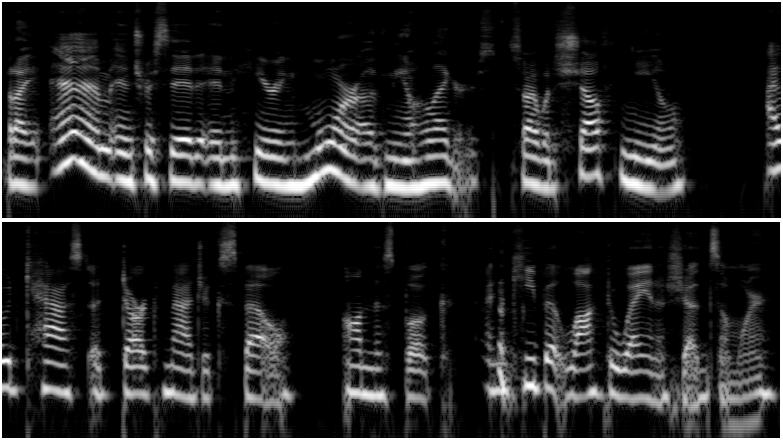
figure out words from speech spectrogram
But I am interested in hearing more of Neil Hellegers. So I would shelf Neil I would cast a dark magic spell on this book and keep it locked away in a shed somewhere.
